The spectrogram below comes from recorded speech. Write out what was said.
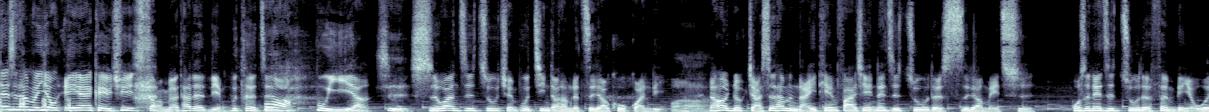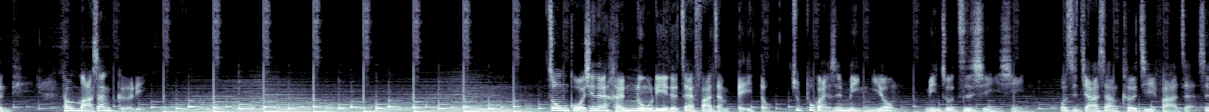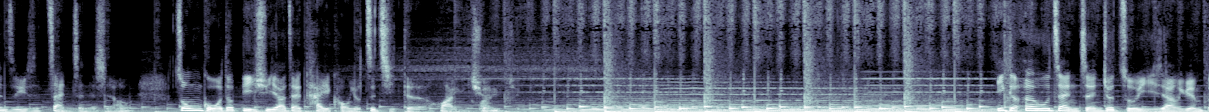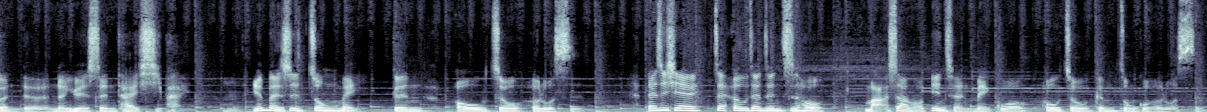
但是他们用 AI 可以去扫描他的脸部特征不一样，是十万只猪全部进到他们的资料库管理。哇！然后假设他们哪一天发现那只猪的饲料没吃，或是那只猪的粪便有问题，他们马上隔离。中国现在很努力的在发展北斗，就不管是民用、民族自信心，或是加上科技发展，甚至于是战争的时候，中国都必须要在太空有自己的话语权。一个俄乌战争就足以让原本的能源生态洗牌。嗯，原本是中美跟欧洲、俄罗斯，但是现在在俄乌战争之后。马上哦，变成美国、欧洲跟中国、俄罗斯。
